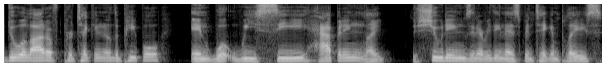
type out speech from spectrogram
do a lot of protecting of the people and what we see happening like the shootings and everything that's been taking place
